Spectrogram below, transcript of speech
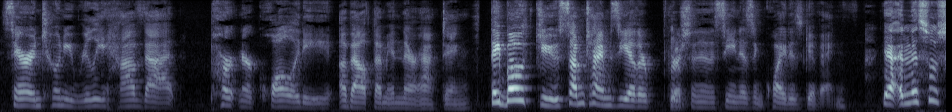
Sarah and Tony really have that partner quality about them in their acting. They both do. Sometimes the other person in the scene isn't quite as giving. Yeah, and this was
